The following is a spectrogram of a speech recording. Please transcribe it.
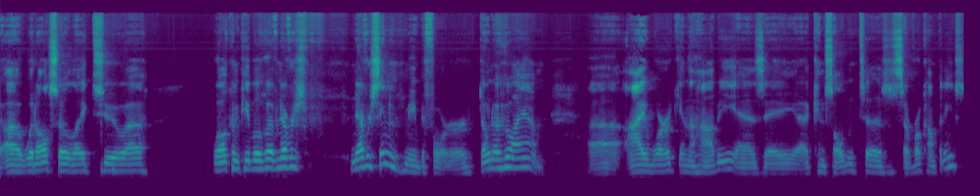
uh, would also like to uh, welcome people who have never never seen me before or don't know who I am. Uh, I work in the hobby as a, uh, consultant to several companies.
